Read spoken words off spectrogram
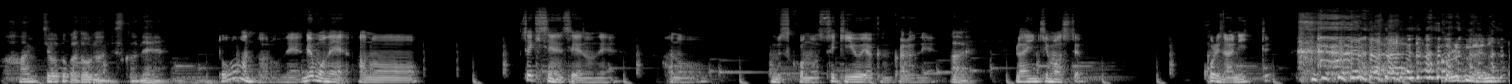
反響とかどうなんですかね？どうなんだろうね。でもね、あのー関先生のね、あのー息子の関優也くんからね、はい。LINE 来ましたよ。これ何って。これ何？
